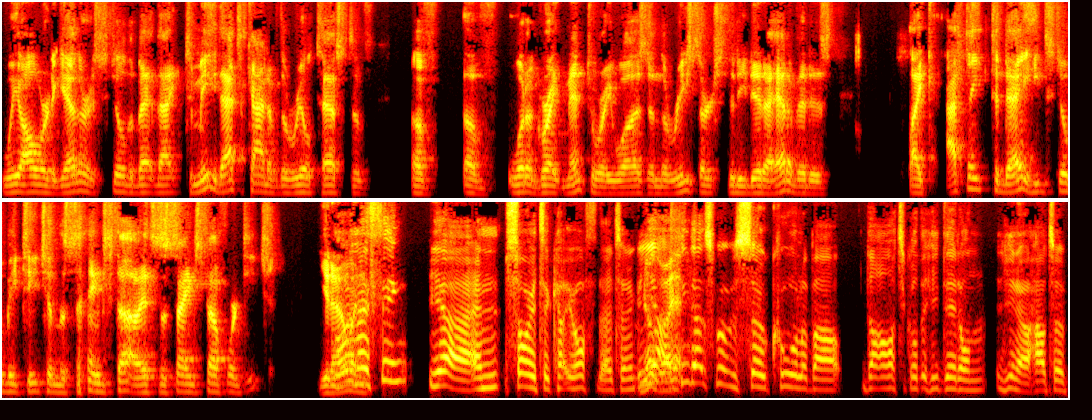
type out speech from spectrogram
we all were together is still the best. That to me, that's kind of the real test of of of what a great mentor he was, and the research that he did ahead of it is like I think today he'd still be teaching the same stuff. It's the same stuff we're teaching, you know. Well, and, and I think, yeah, and sorry to cut you off there, Tony, but no, yeah, I think that's what was so cool about the article that he did on you know how to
